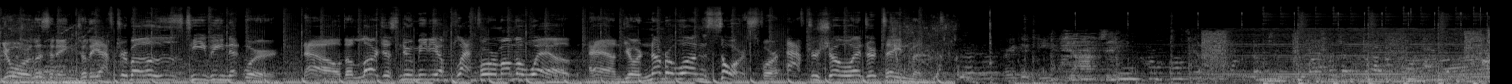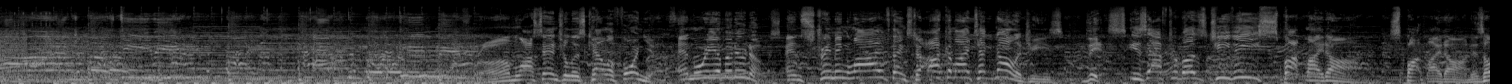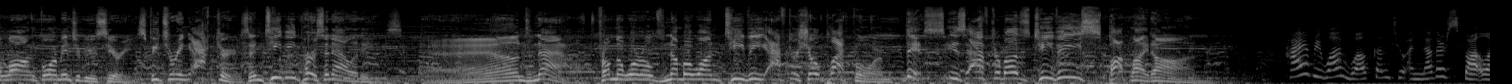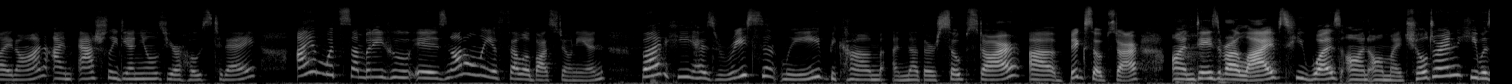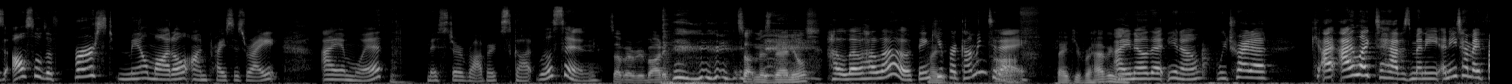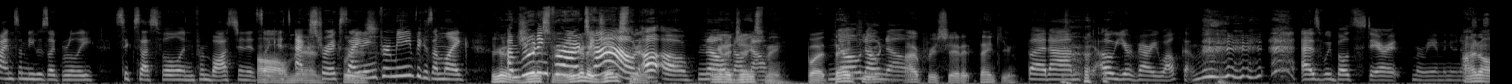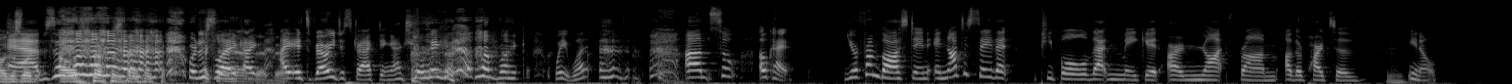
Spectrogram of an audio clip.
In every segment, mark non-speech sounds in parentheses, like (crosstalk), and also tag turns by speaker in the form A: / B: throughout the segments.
A: You're listening to the AfterBuzz TV network. Now, the largest new media platform on the web and your number one source for after-show entertainment.
B: From Los Angeles, California, and Maria Menounos, and streaming live thanks to Akamai Technologies, this is AfterBuzz TV Spotlight On. Spotlight On is a long-form interview series featuring actors and TV personalities. And now, from the world's number one TV after-show platform, this is AfterBuzz TV Spotlight On.
C: Everyone. Welcome to another Spotlight On. I'm Ashley Daniels, your host today. I am with somebody who is not only a fellow Bostonian, but he has recently become another soap star, uh, big soap star, on Days of Our Lives. He was on All My Children. He was also the first male model on Price is Right. I am with Mr. Robert Scott Wilson.
D: What's up, everybody? (laughs) What's up, Ms. Daniels?
C: Hello, hello. Thank you for coming today.
D: Oh, thank you for having me.
C: I know that, you know, we try to. I, I like to have as many. Anytime I find somebody who's like really successful and from Boston, it's like
D: Oh,
C: it's
D: man,
C: extra exciting
D: please.
C: for me because I'm like I'm rooting for
D: me.
C: our town. Uh oh, no,
D: You're gonna
C: no,
D: jinx
C: no.
D: me, but
C: No,
D: thank
C: no,
D: you.
C: no.
D: I appreciate it. Thank you.
C: But um, (laughs) oh, you're very welcome. (laughs) As we both stare at Maria Menounos'
D: I know, I was just like-
C: abs, (laughs)
D: I was like,
C: we're just
D: I
C: like, I, I, it's very distracting actually. I'm like, wait, what? um, so okay, you're from Boston, and not to say that people that make it are not from other parts of,
D: Mm.
C: you know,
